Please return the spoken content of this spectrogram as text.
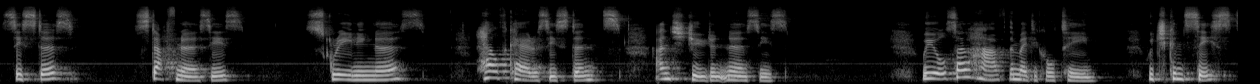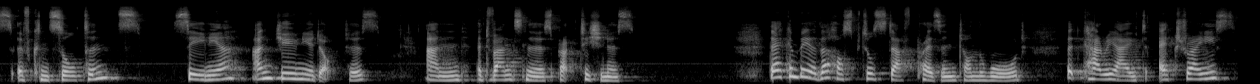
sisters, staff nurses, screening nurse, healthcare assistants and student nurses. We also have the medical team, which consists of consultants, senior and junior doctors, and advanced nurse practitioners. There can be other hospital staff present on the ward that carry out x-rays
